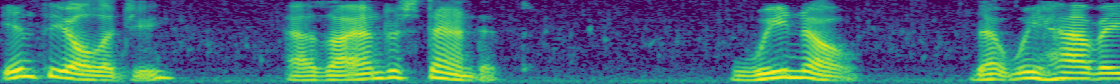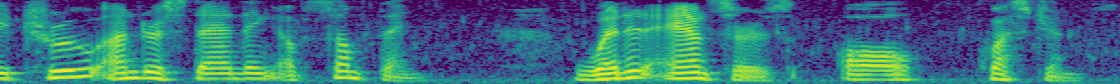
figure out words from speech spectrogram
In theology, as I understand it, we know that we have a true understanding of something when it answers all questions.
